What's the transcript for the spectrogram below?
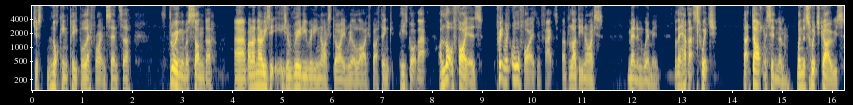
just knocking people left, right, and centre, throwing them asunder. Um, and I know he's a, he's a really really nice guy in real life, but I think he's got that. A lot of fighters, pretty much all fighters, in fact, are bloody nice men and women, but they have that switch, that darkness in them. When the switch goes,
